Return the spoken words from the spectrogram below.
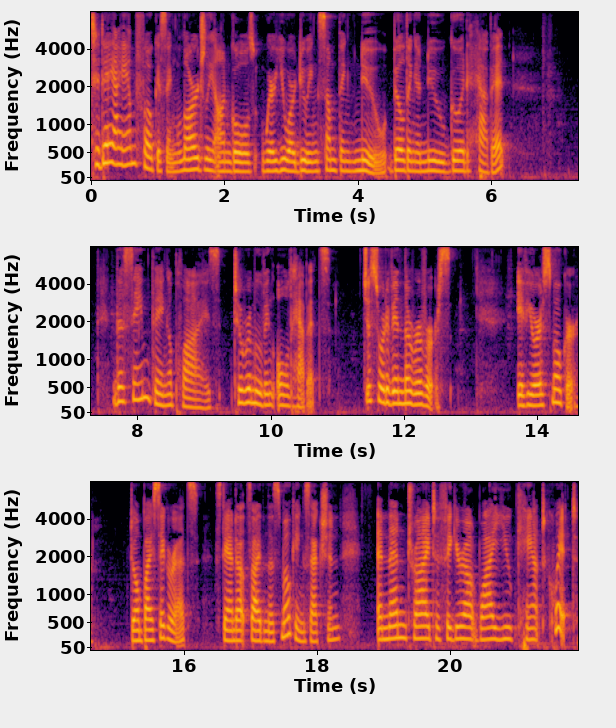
today I am focusing largely on goals where you are doing something new, building a new good habit. The same thing applies to removing old habits, just sort of in the reverse. If you're a smoker, don't buy cigarettes, stand outside in the smoking section, and then try to figure out why you can't quit.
